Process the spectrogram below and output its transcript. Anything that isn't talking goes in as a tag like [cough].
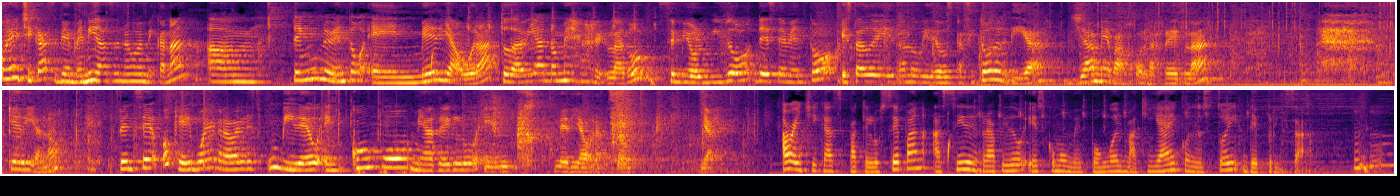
Ok chicas, bienvenidas de nuevo a mi canal. Um, tengo un evento en media hora. Todavía no me he arreglado. Se me olvidó de este evento. He estado editando videos casi todo el día. Ya me bajo la regla. Qué día, ¿no? Pensé, ok, voy a grabarles un video en cómo me arreglo en media hora. So, ya. Alright chicas, para que lo sepan, así de rápido es como me pongo el maquillaje cuando estoy deprisa.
